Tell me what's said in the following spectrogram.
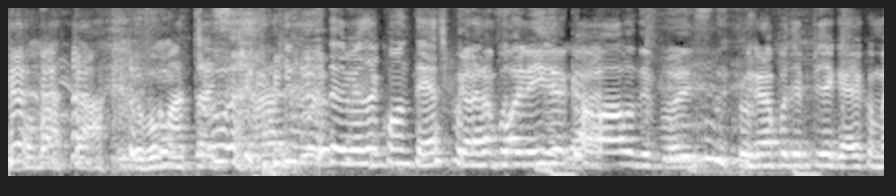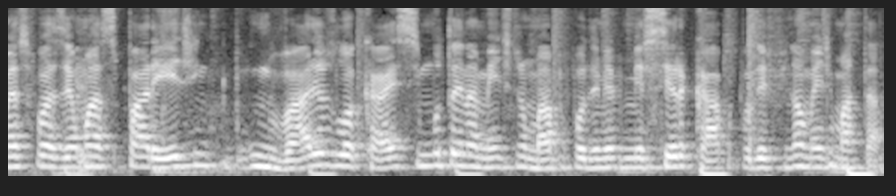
Eu vou matar. Eu vou matar esse cara. E muitas vezes acontece o cara não pode nem ver pegar- cavalo depois. Pro cara poder pegar e começa a fazer umas paredes em, em vários locais simultaneamente no mapa pra poder me, me cercar, pra poder finalmente matar.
